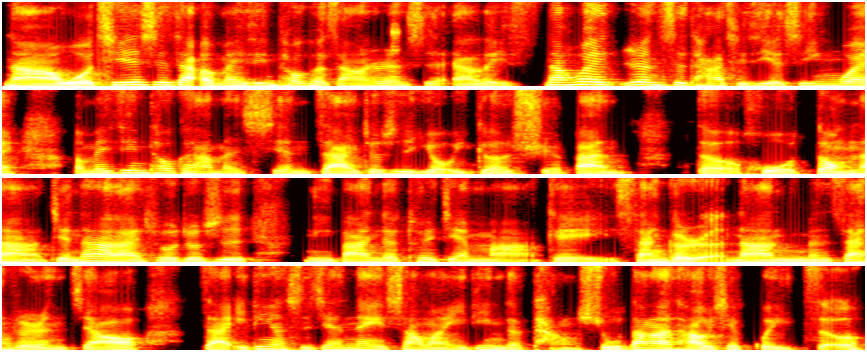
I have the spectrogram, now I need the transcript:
那我其实是在 Amazing Talker 上认识 Alice，那会认识他其实也是因为 Amazing Talker 他们现在就是有一个学伴的活动，那简单的来说就是你把你的推荐码给三个人，那你们三个人只要在一定的时间内上完一定的堂数，当然它有一些规则，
